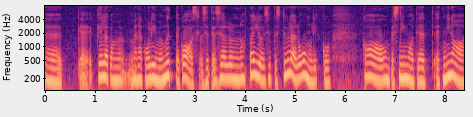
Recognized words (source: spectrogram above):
äh, kellega me, me nagu olime mõttekaaslased ja seal on noh, palju niisugust üleloomulikku ka umbes niimoodi, et, et mina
